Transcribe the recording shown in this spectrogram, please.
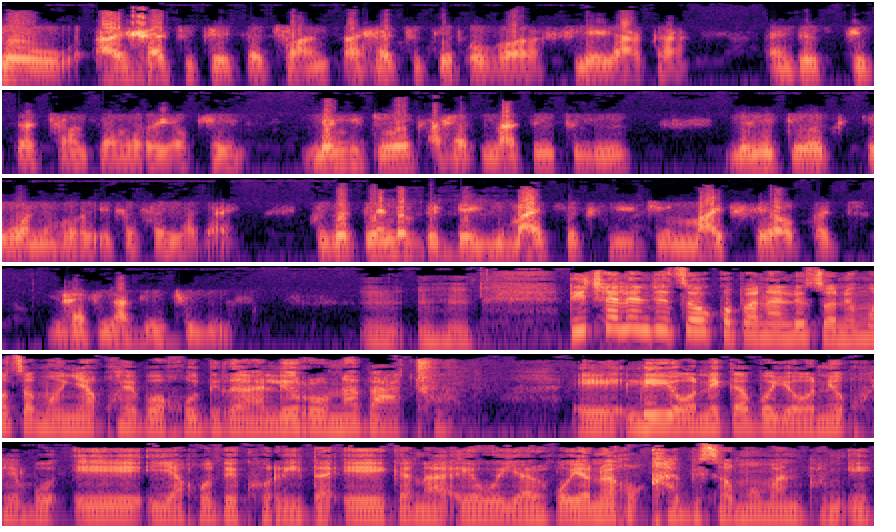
so i had to take the chance i had to get over fear yaka and just take that chance ya gore okay let me do it i had nothing to lose let me do it ke bone gore e tlo felela kae. Because at the end of the day you might succeed you might fail but you have nothing to lose. Di-challenge tse o kopanang le tsone mo tsamong ya kgwebo go dira le rona batho eh le yone ka bo yone kgwebo e ya go decorata e kana e ya go ya go kgabisa mo mantlong e.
